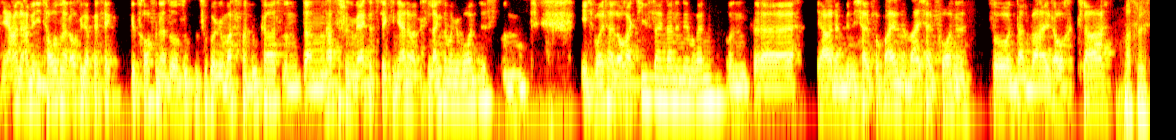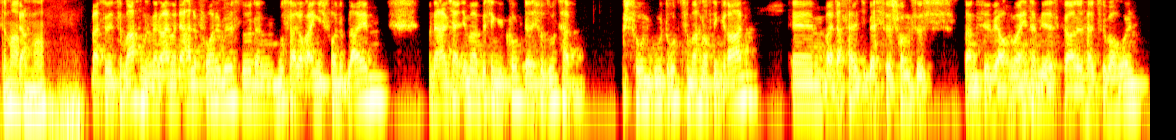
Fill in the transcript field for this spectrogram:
ja, und dann haben wir die 1000 halt auch wieder perfekt getroffen, also super, super gemacht von Lukas. Und dann hast du schon gemerkt, dass der Kenianer ein bisschen langsamer geworden ist. Und ich wollte halt auch aktiv sein dann in dem Rennen. Und äh, ja, dann bin ich halt vorbei und dann war ich halt vorne. So, und dann war halt auch klar. Was willst du machen, ja, ne? Was willst du machen? Und wenn du einmal in der Halle vorne bist, so, dann musst du halt auch eigentlich vorne bleiben. Und da habe ich halt immer ein bisschen geguckt, dass ich versucht habe, schon gut Druck zu machen auf den Geraden ähm, weil das halt die beste Chance ist, dann für wer auch immer hinter mir ist, gerade halt zu überholen.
